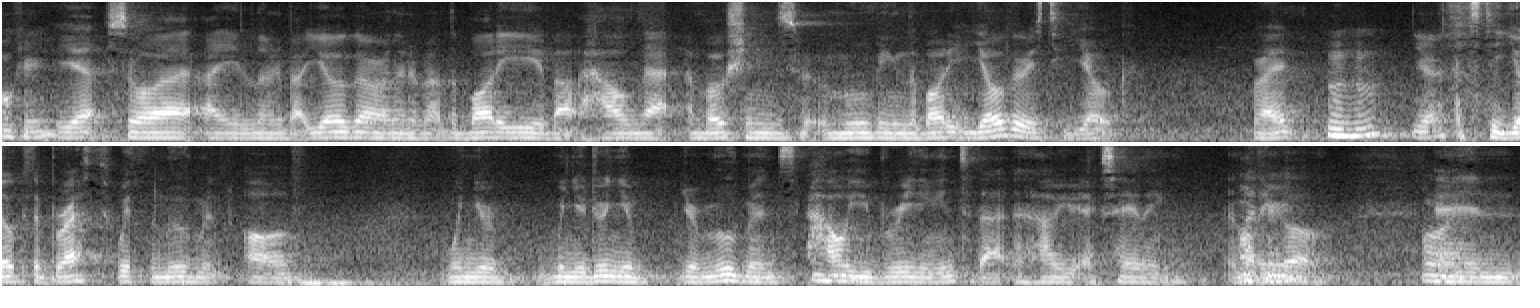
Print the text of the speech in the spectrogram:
Okay. Yeah, so I, I learned about yoga, I learned about the body, about how that emotions moving in the body. Yoga is to yoke, right? Mm-hmm. Yes. It's to yoke the breath with the movement of when you're when you're doing your, your movements, how are Mhm. you breathing into that and how are you exhaling and letting go. Right. And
